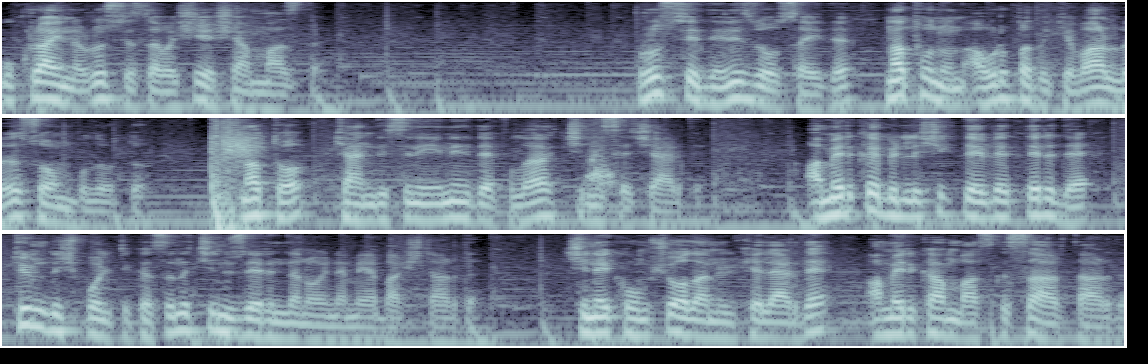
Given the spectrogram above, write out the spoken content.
Ukrayna-Rusya savaşı yaşanmazdı. Rusya deniz olsaydı NATO'nun Avrupa'daki varlığı son bulurdu. NATO kendisine yeni hedef olarak Çin'i seçerdi. Amerika Birleşik Devletleri de tüm dış politikasını Çin üzerinden oynamaya başlardı. Çin'e komşu olan ülkelerde Amerikan baskısı artardı.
